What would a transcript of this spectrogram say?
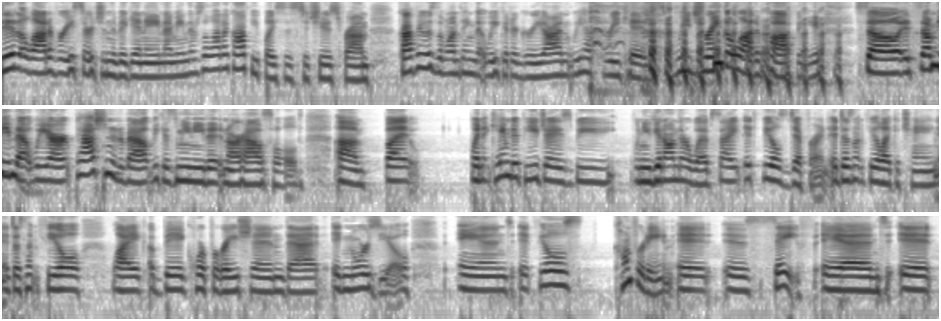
did a lot of research in the beginning. I mean, there's a lot of coffee places to choose from. Coffee was the one thing that we could agree on. We have three kids. we drink a lot of coffee. So it's something that we are passionate about because we need it in our household. Um, but when it came to PJs, be when you get on their website, it feels different. It doesn't feel like a chain. It doesn't feel like a big corporation that ignores you, and it feels comforting. It is safe, and it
